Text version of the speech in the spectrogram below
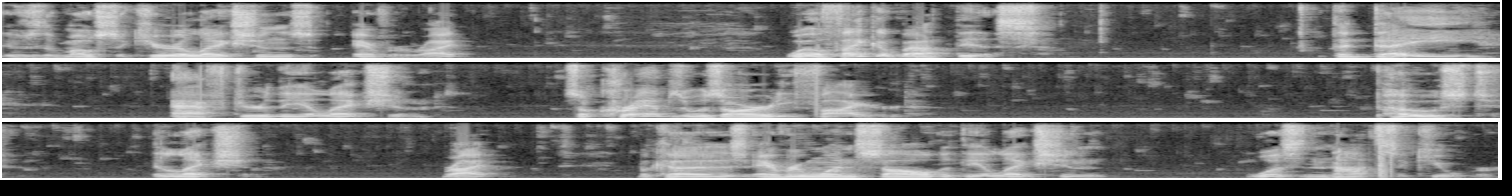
it was the most secure elections ever, right? Well, think about this. The day after the election, so Krebs was already fired post election, right? Because everyone saw that the election was not secure.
